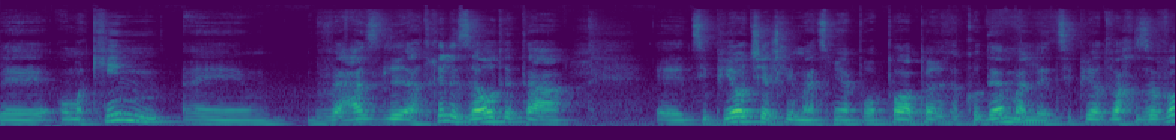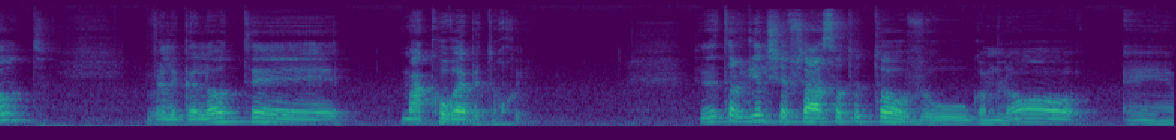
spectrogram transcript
לעומקים ואז להתחיל לזהות את הציפיות שיש לי מעצמי, אפרופו הפרק הקודם על ציפיות ואכזבות, ולגלות אה, מה קורה בתוכי. זה תרגיל שאפשר לעשות אותו והוא גם לא... אה,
